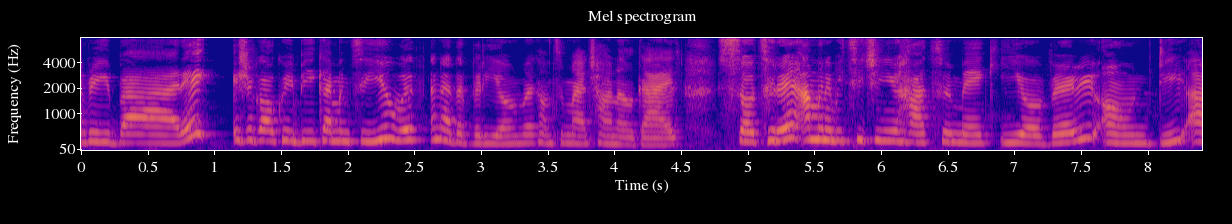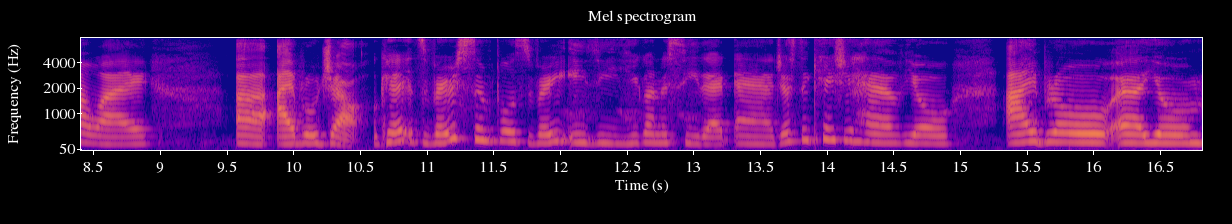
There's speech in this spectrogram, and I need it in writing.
Everybody? It's your girl Queen B coming to you with another video and welcome to my channel, guys. So today I'm going to be teaching you how to make your very own DIY uh, eyebrow gel, okay? It's very simple, it's very easy. You're to see that. And just in case you have your eyebrow, uh, your,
